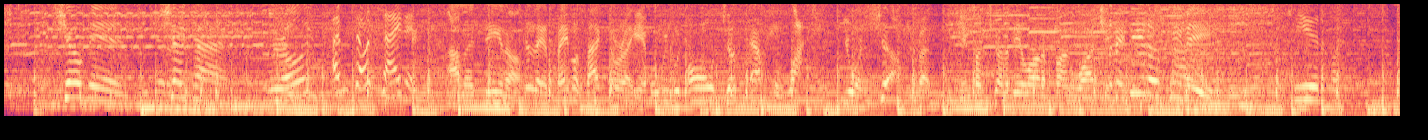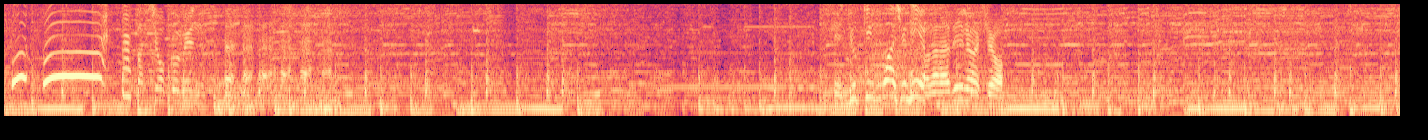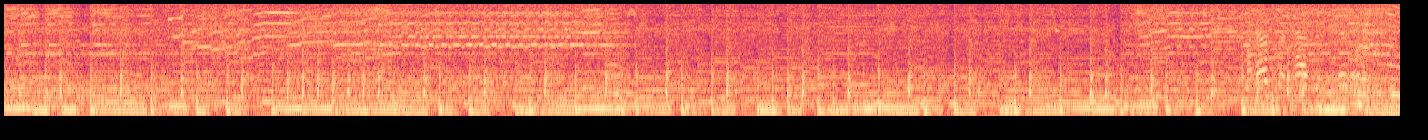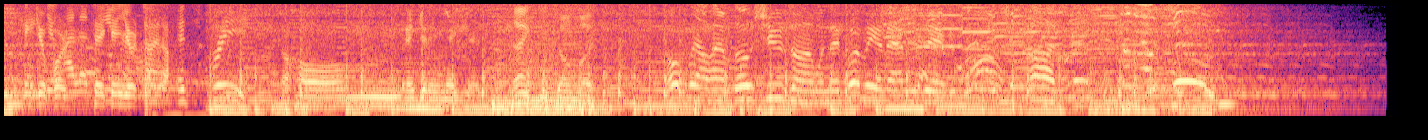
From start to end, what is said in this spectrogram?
Showbiz, Showtime. We rolling? I'm so excited. Aladino. There's a famous actor right here. but We would all just have to watch your show. It's about to begin, but it's going to be a lot of fun watching. the Ladino TV. Beautiful. Passion commune. You keep watching here. On Aladino Show. Taking your time. It's free. The home and getting naked. Thank you so much. Hopefully I'll have those shoes on when they put me in that museum. Uh, Look at those shoes.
